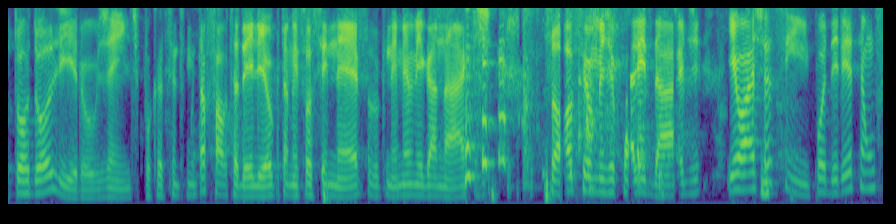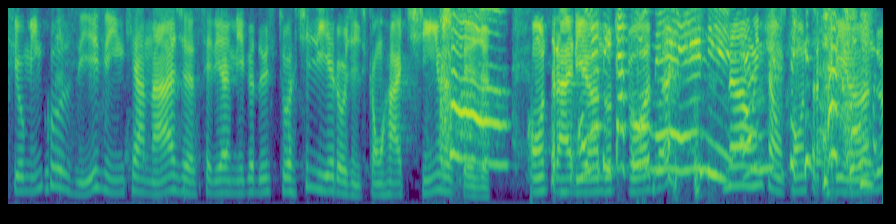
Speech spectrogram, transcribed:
Dr. Dolittle, gente, porque eu sinto muita falta dele. Eu que também sou cinéfilo, que nem minha amiga Nath. Só filmes de qualidade. E eu acho assim, poderia ter um filme, inclusive, em que a Naja seria amiga do Stuart Little, gente, que é um ratinho, ou seja, contrariando tenta toda. ele! Não, Ela- então, contrariando,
